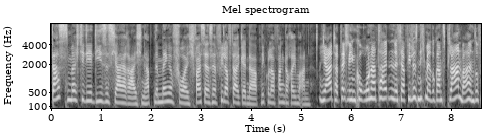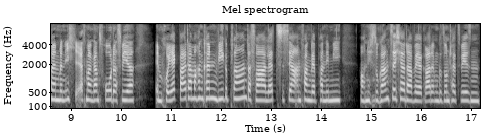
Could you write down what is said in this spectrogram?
das möchtet ihr dieses Jahr erreichen. Ihr habt eine Menge vor. Ich weiß ja, dass ihr viel auf der Agenda habt. Nikola, fang doch eben an. Ja, tatsächlich in Corona-Zeiten ist ja vieles nicht mehr so ganz planbar. Insofern bin ich erstmal ganz froh, dass wir im Projekt weitermachen können, wie geplant. Das war letztes Jahr, Anfang der Pandemie, auch nicht so ganz sicher, da wir ja gerade im Gesundheitswesen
